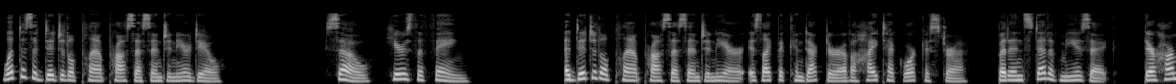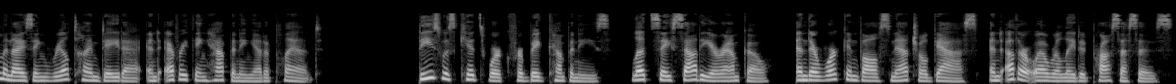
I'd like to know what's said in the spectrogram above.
What does a digital plant process engineer do? So, here's the thing. A digital plant process engineer is like the conductor of a high-tech orchestra, but instead of music, they're harmonizing real-time data and everything happening at a plant. These was kids' work for big companies, let's say Saudi Aramco, and their work involves natural gas and other oil-related processes.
